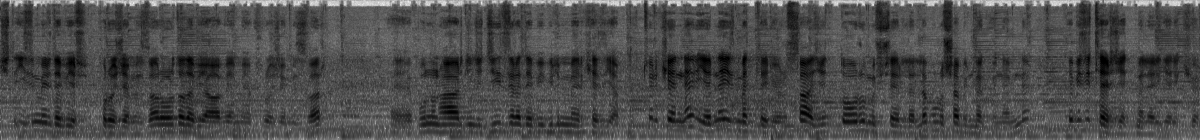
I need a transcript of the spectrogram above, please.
İşte İzmir'de bir projemiz var, orada da bir AVM projemiz var. E, bunun haricince Cizre'de bir bilim merkezi yaptık. Türkiye'nin her yerine hizmet veriyoruz. Sadece doğru müşterilerle buluşabilmek önemli ve bizi tercih etmeleri gerekiyor.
